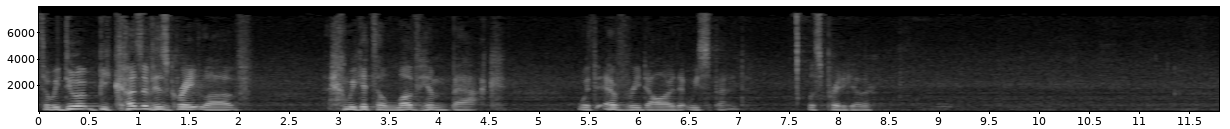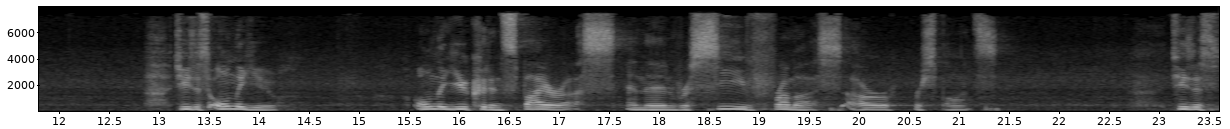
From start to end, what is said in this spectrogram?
So we do it because of his great love, and we get to love him back with every dollar that we spend. Let's pray together. Jesus, only you, only you could inspire us and then receive from us our response. Jesus,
